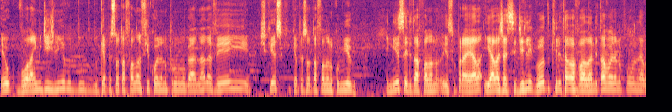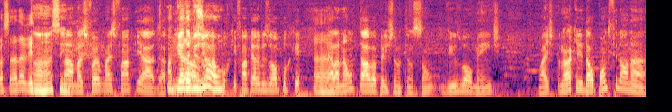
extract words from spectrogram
Eu vou lá e me desligo do, do que a pessoa tá falando, fico olhando pra um lugar nada a ver e esqueço que, que a pessoa tá falando comigo. E nisso ele tá falando isso pra ela e ela já se desligou do que ele tava falando e tava olhando pra um negócio nada a ver. Aham, sim. Não, mas foi, mas foi uma piada. Uma piada Foi visual. porque foi uma piada visual porque Aham. ela não tava prestando atenção visualmente, mas na hora que ele dá o ponto final na,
